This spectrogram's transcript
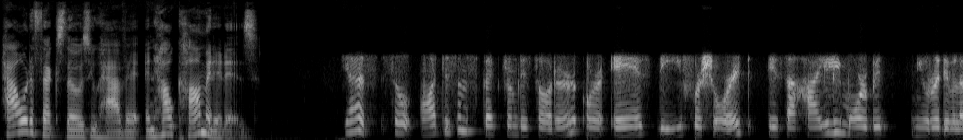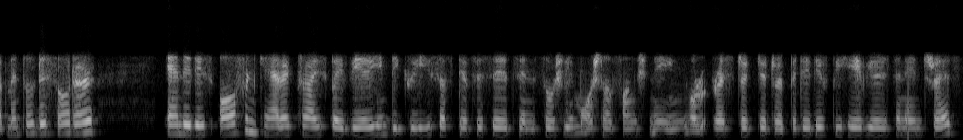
how it affects those who have it, and how common it is? Yes, so autism spectrum disorder, or ASD for short, is a highly morbid neurodevelopmental disorder, and it is often characterized by varying degrees of deficits in social emotional functioning or restricted repetitive behaviors and interests.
